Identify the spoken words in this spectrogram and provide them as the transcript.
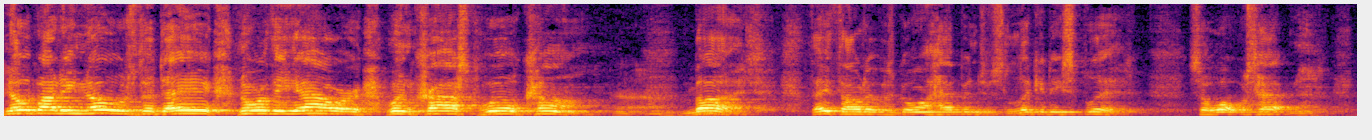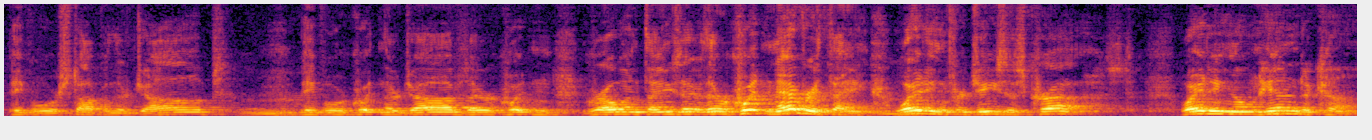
Nobody knows the day nor the hour when Christ will come. But they thought it was going to happen just lickety split. So what was happening? People were stopping their jobs. Mm-hmm. People were quitting their jobs. They were quitting growing things. They, they were quitting everything, waiting for Jesus Christ, waiting on Him to come.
